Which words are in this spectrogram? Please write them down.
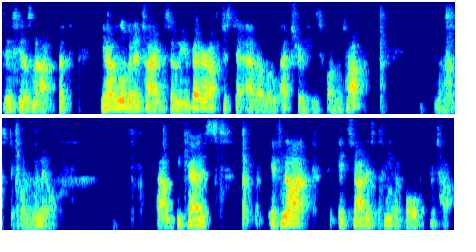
this is not, but you have a little bit of time, so you're better off just to add a little extra adhesive on the top. And I'll stick one in the middle. Um, because if not, it's not as clean a fold at the top.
